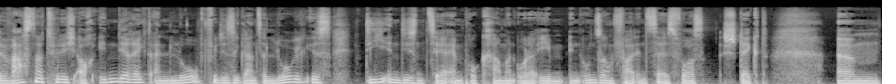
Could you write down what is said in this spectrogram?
was natürlich auch indirekt ein Lob für diese ganze Logik ist, die in diesen CRM-Programmen oder eben in unserem Fall in Salesforce steckt. Ähm,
